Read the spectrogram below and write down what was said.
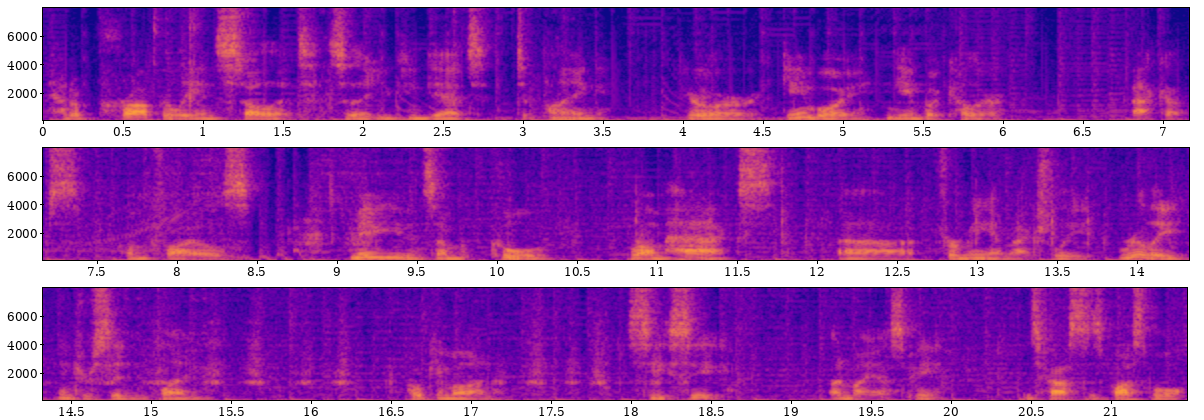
how to properly install it so that you can get to playing your Game Boy and Game Boy Color backups, home files, maybe even some cool ROM hacks. Uh, for me, I'm actually really interested in playing Pokemon CC on my SP as fast as possible.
